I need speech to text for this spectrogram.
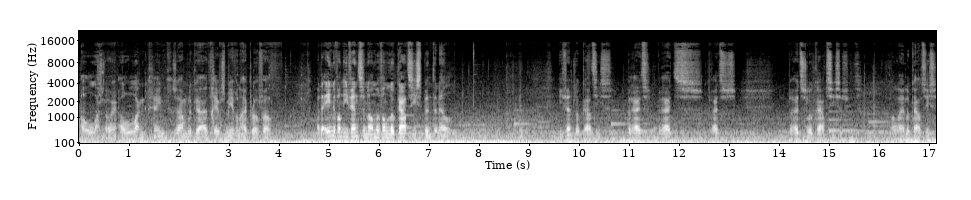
al lang hoor, al lang geen gezamenlijke uitgevers meer van High Profile. Maar de ene van events en de andere van locaties.nl. Eventlocaties. Bruids, bruids, bruids, bruidslocaties of zoiets. Allerlei locaties.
